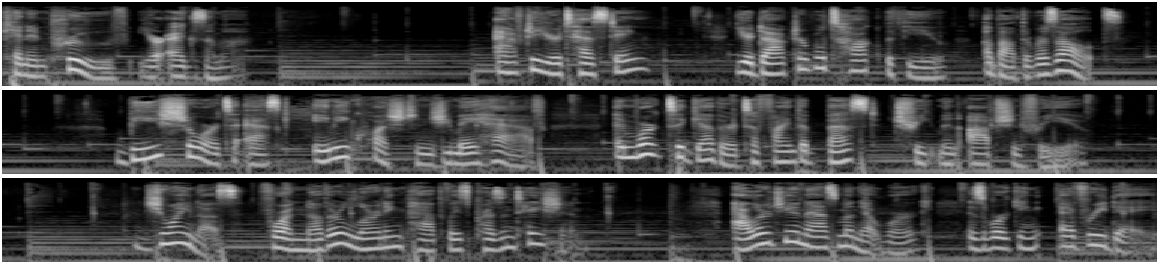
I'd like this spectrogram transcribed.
can improve your eczema. After your testing, your doctor will talk with you about the results. Be sure to ask any questions you may have and work together to find the best treatment option for you. Join us for another Learning Pathways presentation. Allergy and Asthma Network is working every day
